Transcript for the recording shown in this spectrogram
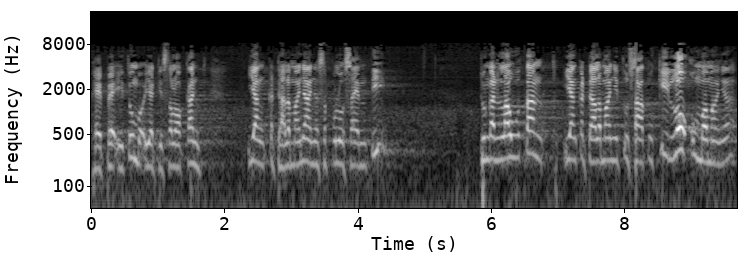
Bebek itu mbok ya diselokan yang kedalamannya hanya 10 cm dengan lautan yang kedalamannya itu satu kilo umpamanya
